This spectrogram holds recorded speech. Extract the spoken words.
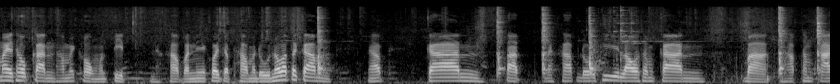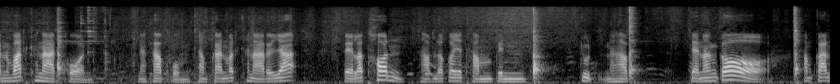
ไม่เท่ากันทำให้กล่องมันติดนะครับ วันนี้ก็จะพามาดูนวัตกรรม นะครับ การตัดนะครับโดยที่เราทำการบากนะครับทำการวัดขนาดก่อนนะครับ ผมทำการวัดขนาดระยะแต่ละท่อนนะครับแล้วก็จะทำเป็นจุดนะครับ จากนั้นก็ทำการ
